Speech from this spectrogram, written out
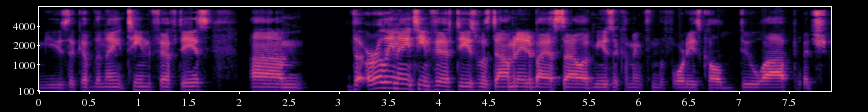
the music of the 1950s. Um, the early 1950s was dominated by a style of music coming from the 40s called doo-wop, which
